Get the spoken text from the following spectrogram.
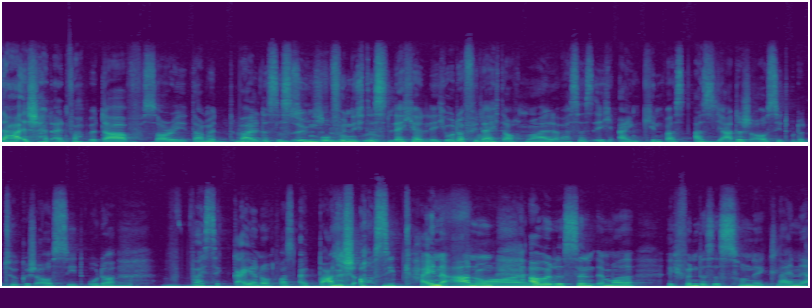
da ist halt einfach Bedarf, sorry, damit, weil das, das ist irgendwo, finde ich, das lächerlich. Oder vielleicht auch mal, was weiß ich, ein Kind, was asiatisch aussieht oder türkisch aussieht oder mhm. Weiß der Geier noch, was albanisch aussieht, keine Ahnung. Voll. Aber das sind immer, ich finde, das ist so eine kleine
